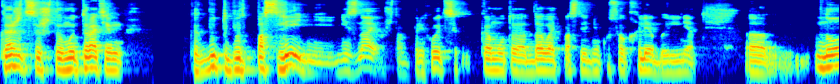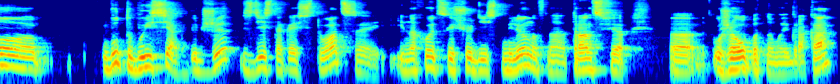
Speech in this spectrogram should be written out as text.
Кажется, что мы тратим как будто бы последний, не знаю, что там приходится кому-то отдавать последний кусок хлеба или нет. Э, но будто бы иссяк бюджет, здесь такая ситуация, и находится еще 10 миллионов на трансфер э, уже опытного игрока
